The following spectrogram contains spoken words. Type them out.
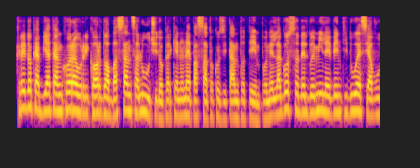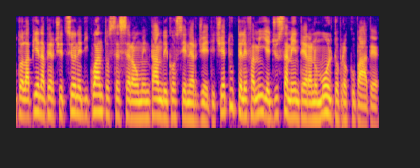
Credo che abbiate ancora un ricordo abbastanza lucido perché non è passato così tanto tempo. Nell'agosto del 2022 si è avuto la piena percezione di quanto stessero aumentando i costi energetici e tutte le famiglie giustamente erano molto preoccupate.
